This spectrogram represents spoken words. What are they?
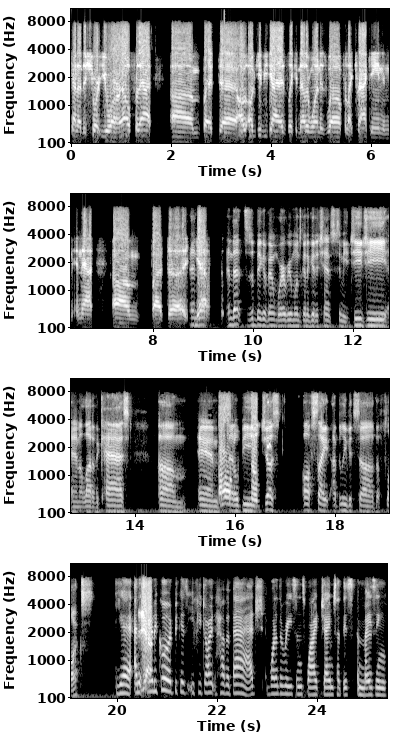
kind of the short URL for that. Um, but uh, I'll, I'll give you guys like another one as well for like tracking and, and that. Um, but uh, And yeah, and that's a big event where everyone's going to get a chance to meet Gigi and a lot of the cast. Um, and Oh, that'll be so- just off site. I believe it's uh, the Flux. Yeah, and it's Yeah. really good because if you don't have a badge, one of the reasons why James had this amazing,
